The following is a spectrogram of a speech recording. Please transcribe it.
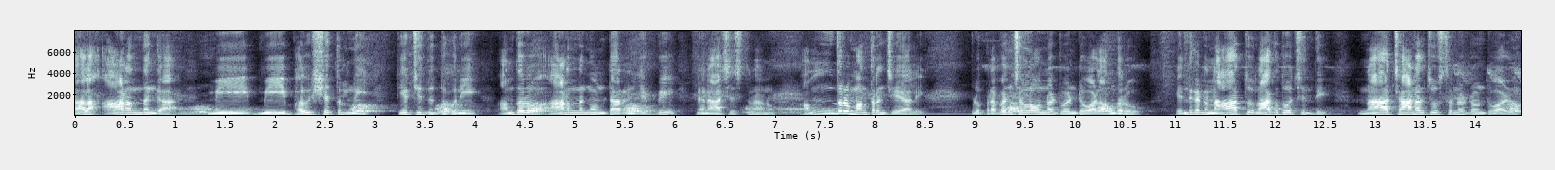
చాలా ఆనందంగా మీ మీ భవిష్యత్తుల్ని తీర్చిదిద్దుకుని అందరూ ఆనందంగా ఉంటారని చెప్పి నేను ఆశిస్తున్నాను. అందరూ మంత్రం చేయాలి. ఇప్పుడు ప్రపంచంలో ఉన్నటువంటి వాళ్ళందరూ ఎందుకంటే నాకు నాకు తోచింది నా ఛానల్ చూస్తున్నటువంటి వాళ్ళు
